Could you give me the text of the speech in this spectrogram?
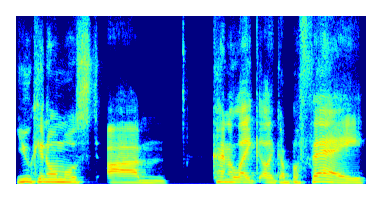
you can almost um, kind of like like a buffet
